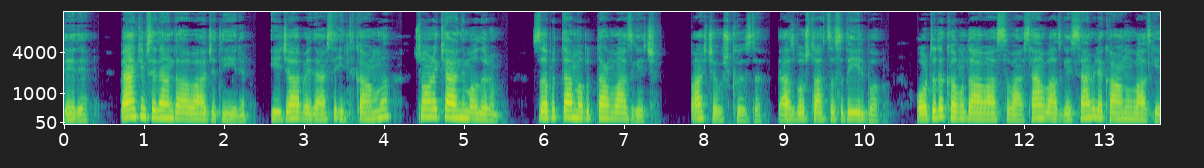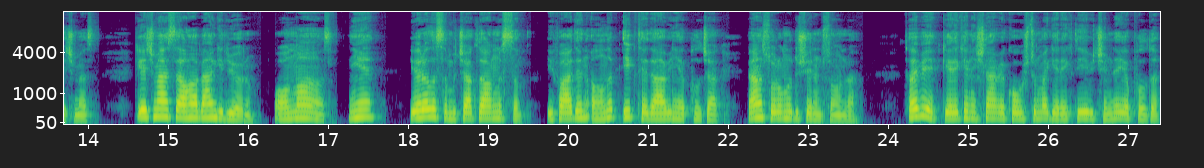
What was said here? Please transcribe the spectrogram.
dedi. Ben kimseden davacı değilim. İcap ederse intikamımı Sonra kendim alırım. Zabıttan mabıttan vazgeç. Başçavuş kızdı. Yazboz tahtası değil bu. Ortada kamu davası var. Sen vazgeçsen bile kanun vazgeçmez. Geçmezse aha ben gidiyorum. Olmaz. Niye? Yaralısın, bıçaklanmışsın. İfaden alınıp ilk tedavin yapılacak. Ben sorumlu düşerim sonra. Tabii gereken işlem ve kovuşturma gerektiği biçimde yapıldı.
